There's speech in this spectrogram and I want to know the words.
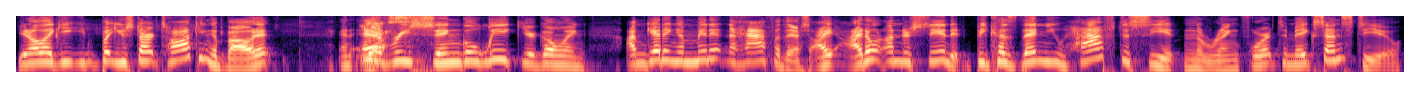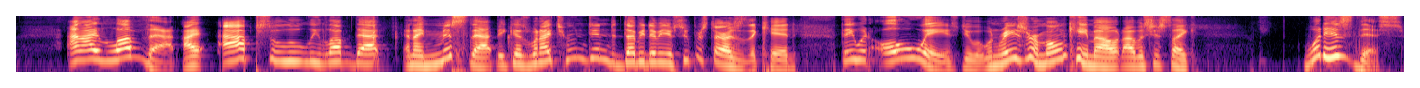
You know, like, you, but you start talking about it, and Yes. every single week you're going, I'm getting a minute and a half of this. I, I don't understand it because then you have to see it in the ring for it to make sense to you. And I love that. I absolutely love that. And I miss that because when I tuned into WWF Superstars as a kid, they would always do it. When Razor Ramon came out, I was just like, what is this?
